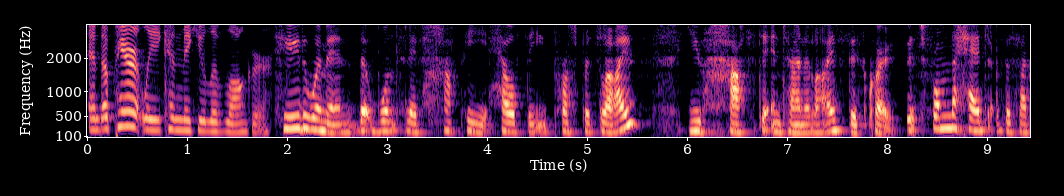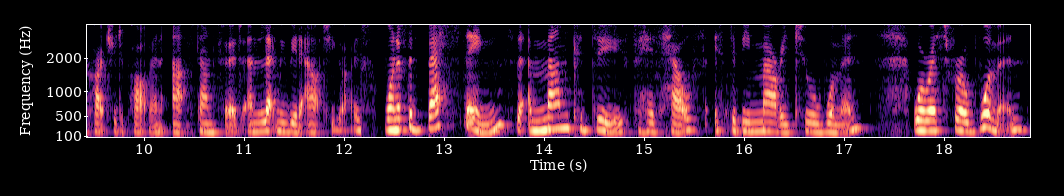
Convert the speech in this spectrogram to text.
and apparently can make you live longer. To the women that want to live happy, healthy, prosperous lives, you have to internalize this quote. It's from the head of the psychiatry department at Stanford, and let me read it out to you guys. One of the best things that a man could do for his health is to be married to a woman Whereas for a woman,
